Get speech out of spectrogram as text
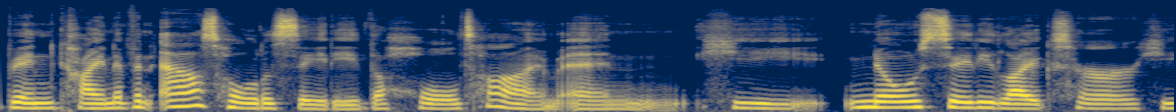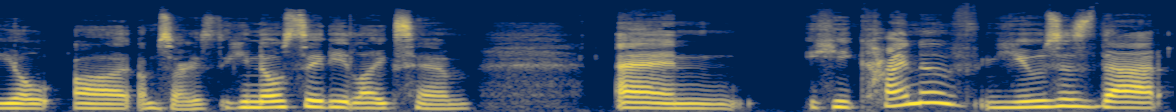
been kind of an asshole to Sadie the whole time, and he knows Sadie likes her. He, uh, I'm sorry, he knows Sadie likes him, and he kind of uses that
